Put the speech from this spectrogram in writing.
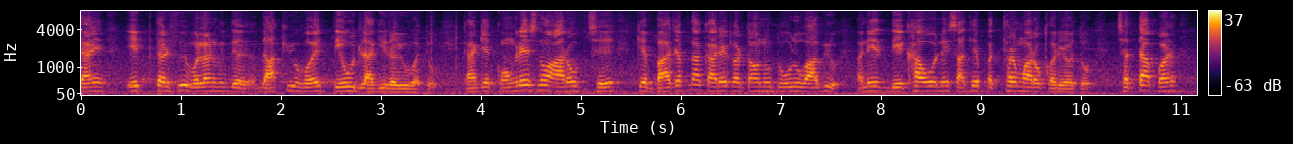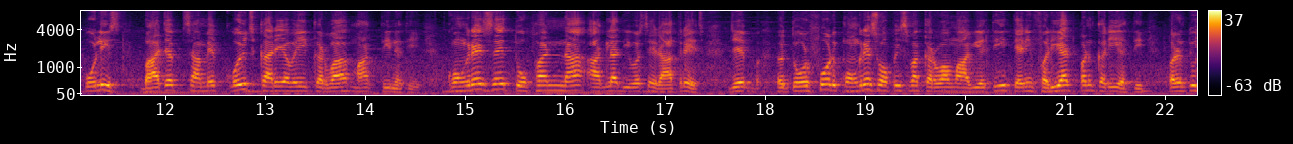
જાણે એક તરફી વલણ દાખ્યું હોય તેવું જ લાગી રહ્યું હતું. કારણ કે કોંગ્રેસનો આરોપ છે કે ભાજપના કાર્યકર્તાઓનું ટોળું આવ્યું અને દેખાવોને સાથે પથ્થરમારો કર્યો હતો. છતાં પણ પોલીસ ભાજપ સામે કોઈ જ કાર્યવાહી કરવા માંગતી નથી. કોંગ્રેસે તોફાનના આગલા દિવસે રાત્રે જ જે તોડફોડ કોંગ્રેસ ઓફિસમાં કરવામાં આવી હતી, તેની ફરિયાદ પણ કરી હતી, પરંતુ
